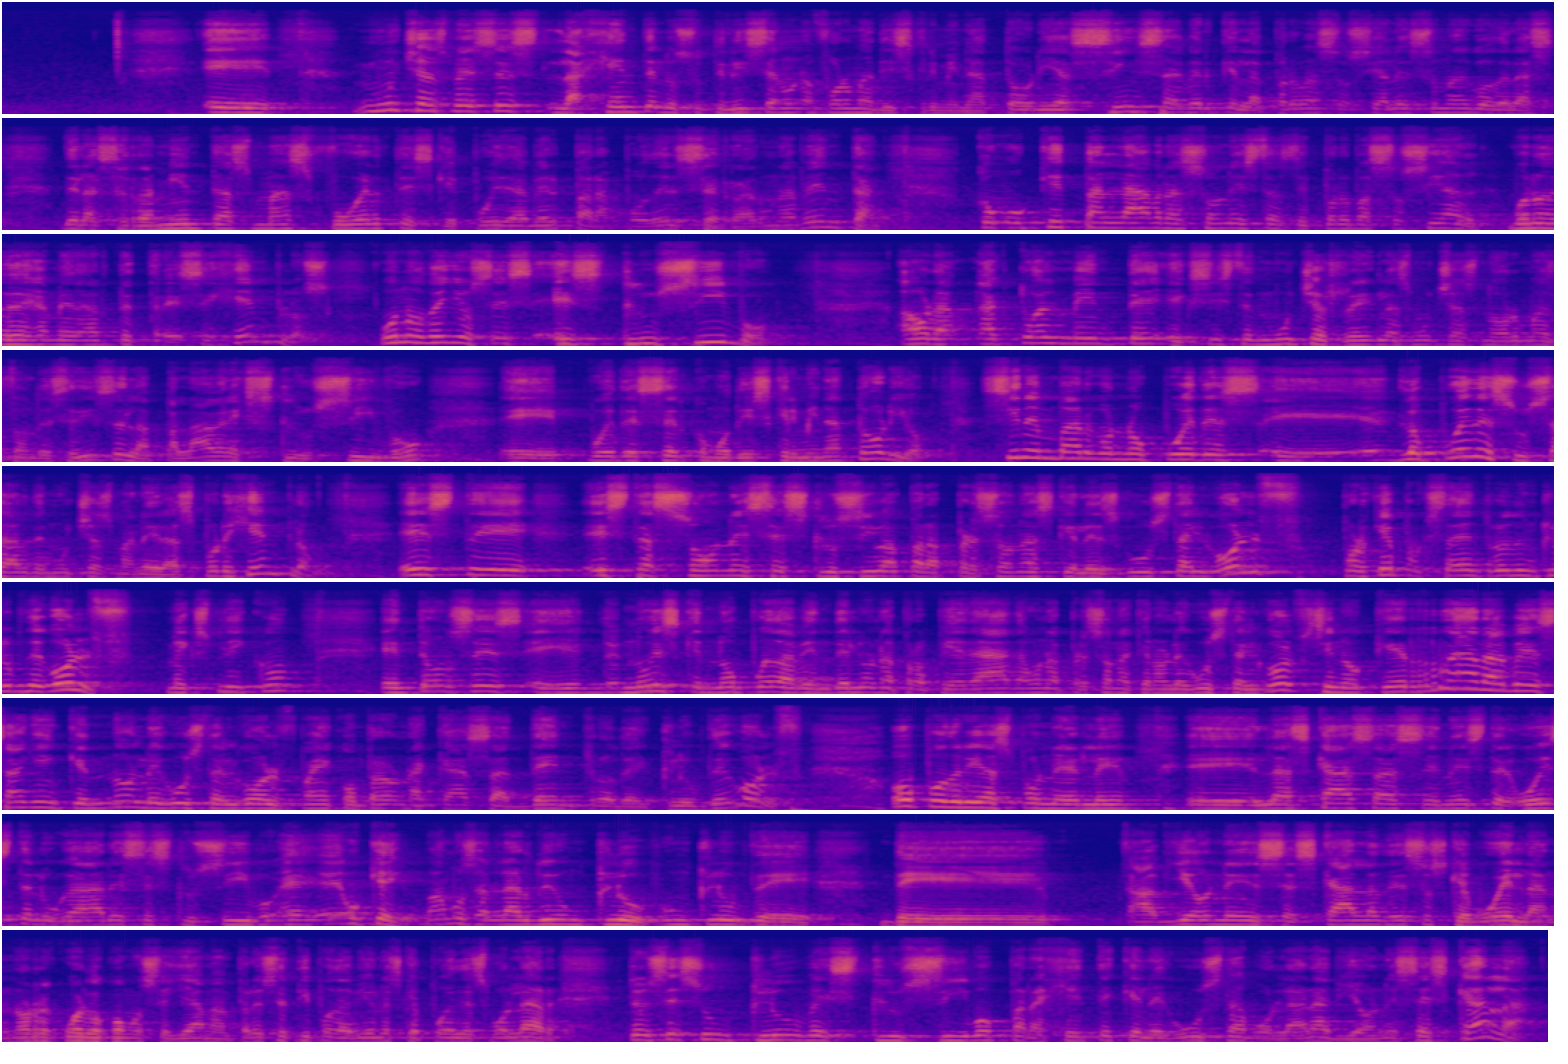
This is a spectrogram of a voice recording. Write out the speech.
Eh, muchas veces la gente los utiliza en una forma discriminatoria sin saber que la prueba social es una de las, de las herramientas más fuertes que puede haber para poder cerrar una venta. ¿Cómo qué palabras son estas de prueba social? Bueno, déjame darte tres ejemplos. Uno de ellos es exclusivo. Ahora, actualmente existen muchas reglas, muchas normas donde se dice la palabra exclusivo eh, puede ser como discriminatorio. Sin embargo, no puedes, eh, lo puedes usar de muchas maneras. Por ejemplo, este, esta zona es exclusiva para personas que les gusta el golf. ¿Por qué? Porque está dentro de un club de golf. ¿Me explico? Entonces, eh, no es que no pueda venderle una propiedad a una persona que no le gusta el golf, sino que rara vez alguien que no le gusta el golf va a comprar una casa dentro del club de golf. O podrías ponerle eh, las casas en este o este lugar es exclusivo. Eh, eh, ok, vamos a hablar de un club, un club de, de aviones escala de esos que vuelan, no recuerdo cómo se llaman, pero ese tipo de aviones que puedes volar. Entonces es un club exclusivo para gente que le gusta volar aviones a escala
